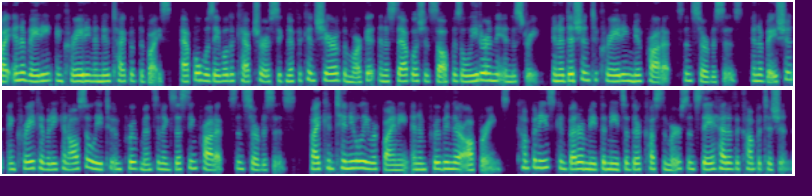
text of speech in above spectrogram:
By innovating and creating a new type of device, Apple was able to capture a significant share of the market and establish itself as a leader in the industry. In addition to creating new products and services, innovation and creativity can also lead to improvements in existing products and services. By continually refining and improving their offerings, companies can better meet the needs of their customers and stay ahead of the competition.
